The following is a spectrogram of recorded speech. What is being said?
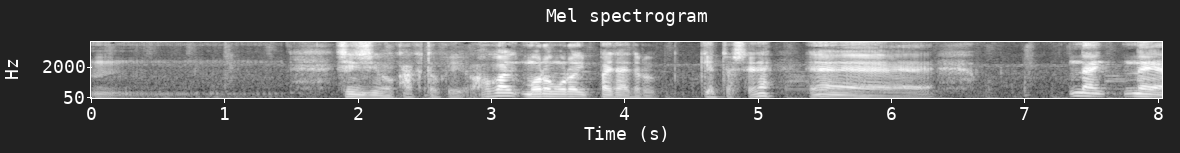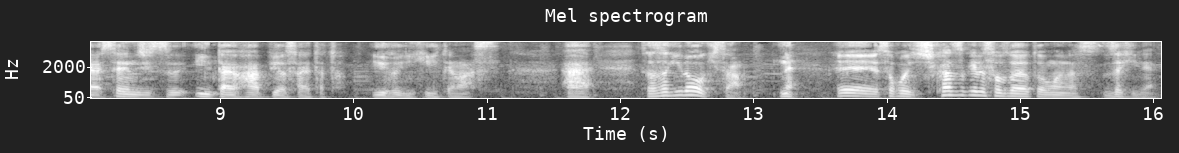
うん、新人を獲得。他、もろもろいっぱいタイトルゲットしてね、えー、な、ね、先日引退を発表されたというふうに聞いてます。はい。佐々木朗希さん、ね、えー、そこに近づける素材だと思います。ぜひね、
